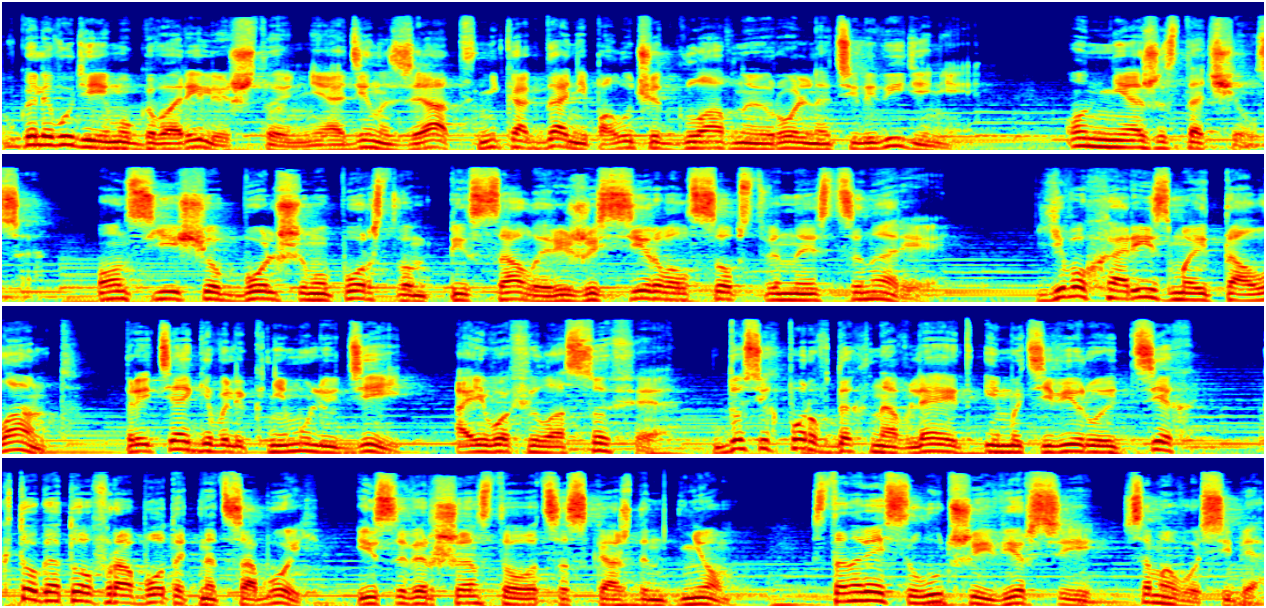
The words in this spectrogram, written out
в Голливуде ему говорили, что ни один азиат никогда не получит главную роль на телевидении. Он не ожесточился. Он с еще большим упорством писал и режиссировал собственные сценарии. Его харизма и талант притягивали к нему людей, а его философия до сих пор вдохновляет и мотивирует тех, кто готов работать над собой и совершенствоваться с каждым днем, становясь лучшей версией самого себя.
